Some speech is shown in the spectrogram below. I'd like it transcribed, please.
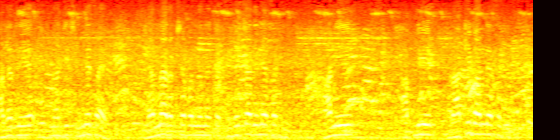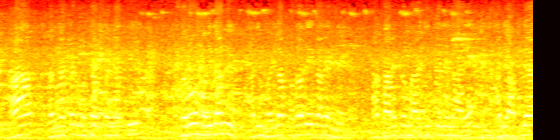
आदरणीय एकनाथजी शिंदेसाहेब यांना रक्षाबंधनाच्या शुभेच्छा देण्यासाठी आणि आपली राखी बांधण्यासाठी हा गंगाखेड मतदारसंघातील सर्व महिलांनी आणि महिला पदाधिकाऱ्यांनी हा कार्यक्रम आयोजित केलेला आहे. आणि आपल्या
